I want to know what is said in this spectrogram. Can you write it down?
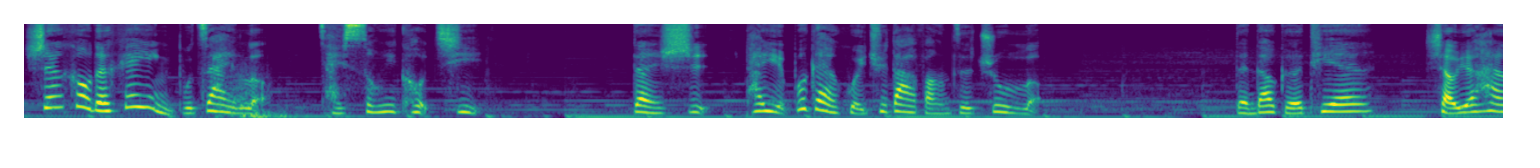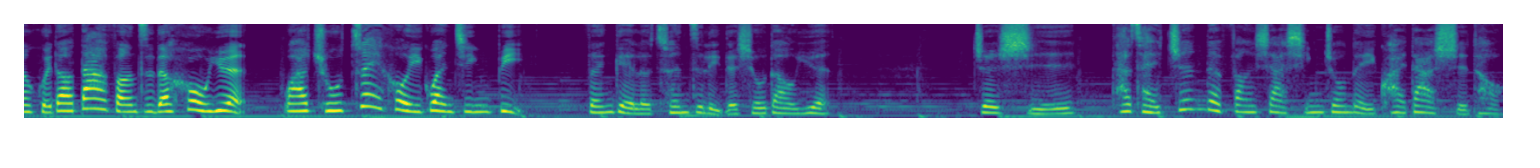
身后的黑影不在了，才松一口气。但是他也不敢回去大房子住了。等到隔天，小约翰回到大房子的后院，挖出最后一罐金币，分给了村子里的修道院。这时，他才真的放下心中的一块大石头，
